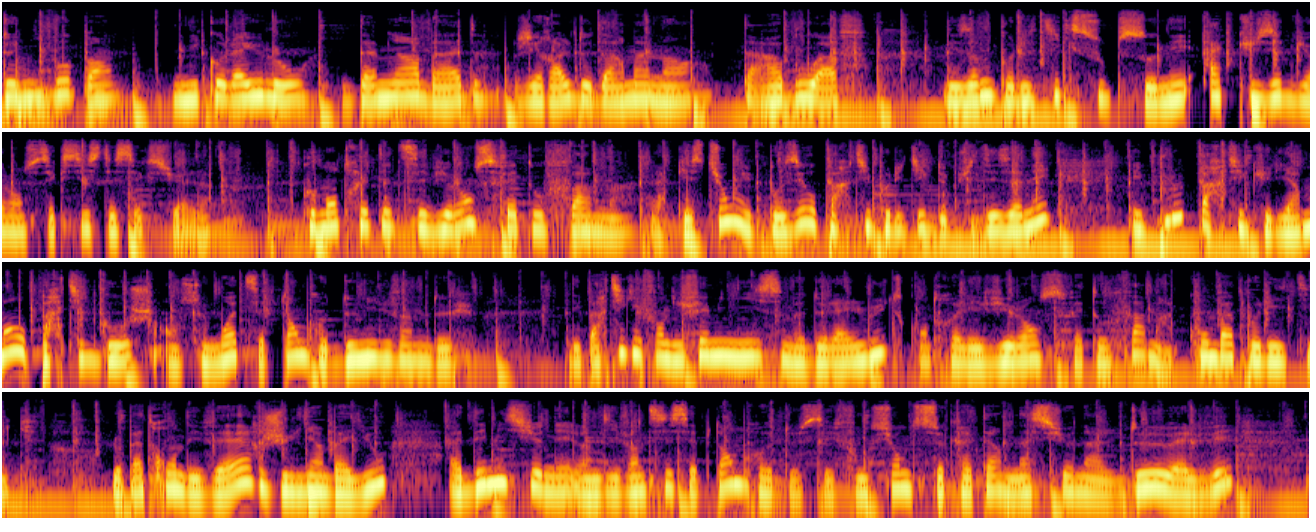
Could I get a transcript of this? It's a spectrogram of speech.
Denis Baupin, Nicolas Hulot, Damien Abad, Gérald Darmanin, Taha Bouaf, des hommes politiques soupçonnés, accusés de violences sexistes et sexuelles. Comment traiter de ces violences faites aux femmes? La question est posée aux partis politiques depuis des années et plus particulièrement aux partis de gauche en ce mois de septembre 2022. Des partis qui font du féminisme, de la lutte contre les violences faites aux femmes un combat politique. Le patron des Verts, Julien Bayou, a démissionné lundi 26 septembre de ses fonctions de secrétaire national de ELV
